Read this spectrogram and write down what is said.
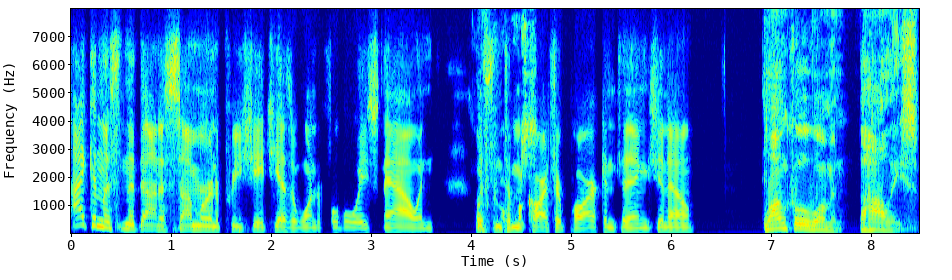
I can listen to Donna Summer and appreciate she has a wonderful voice now, and listen to. MacArthur Park and things. You know. Long Cool Woman, the Hollies.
